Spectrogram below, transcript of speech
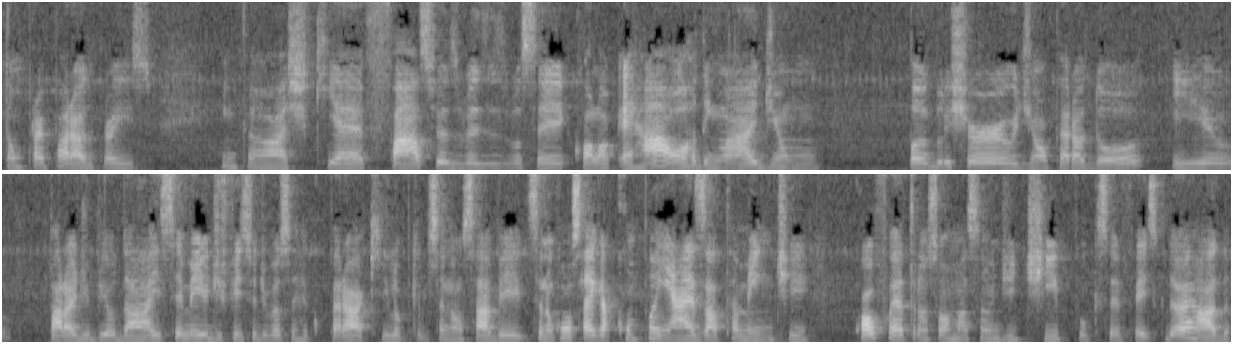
tão preparado para isso. Então, eu acho que é fácil, às vezes, você coloca, errar a ordem lá de um publisher ou de um operador e parar de buildar e ser meio difícil de você recuperar aquilo, porque você não sabe, você não consegue acompanhar exatamente qual foi a transformação de tipo que você fez que deu errado.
